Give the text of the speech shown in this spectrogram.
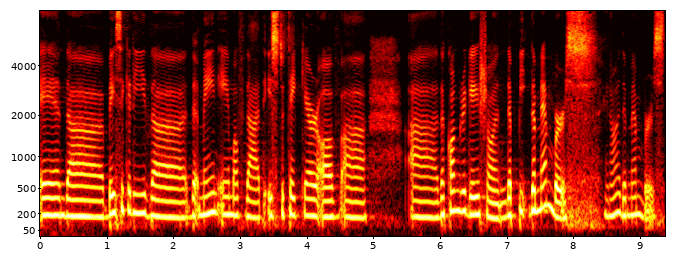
and uh, basically the the main aim of that is to take care of uh, uh the congregation, the the members, you know, the members.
